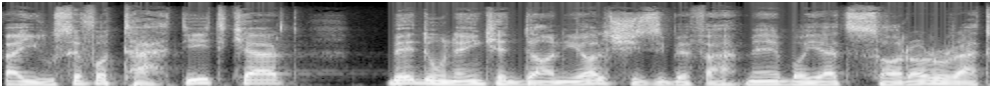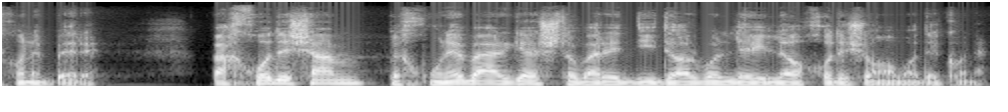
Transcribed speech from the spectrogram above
و یوسف رو تهدید کرد بدون اینکه دانیال چیزی بفهمه باید سارا رو رد کنه بره و خودش هم به خونه برگشت تا برای دیدار با لیلا خودش رو آماده کنه.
